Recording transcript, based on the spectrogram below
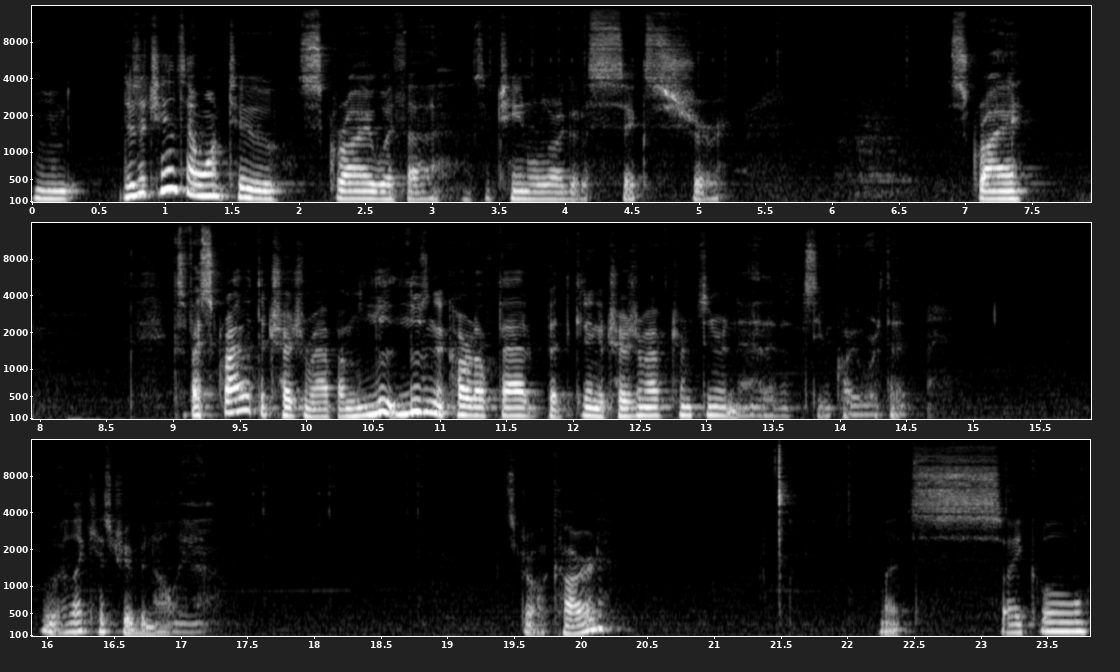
And there's a chance I want to scry with a, a chain whirler. I go to six, sure. Scry. Because if I scry with the treasure map, I'm lo losing a card off that, but getting a treasure map turn sooner, nah, that doesn't seem quite worth it. Ooh, I like History of Benalia. Let's draw a card. Let's cycle.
